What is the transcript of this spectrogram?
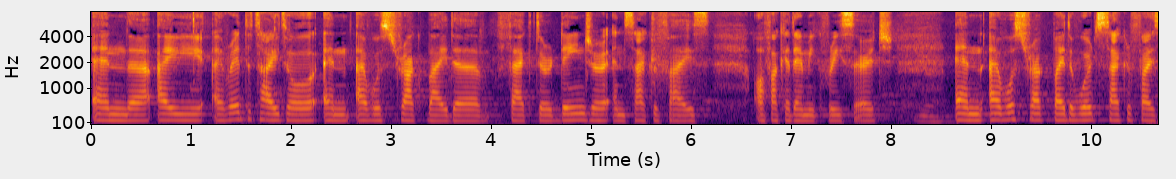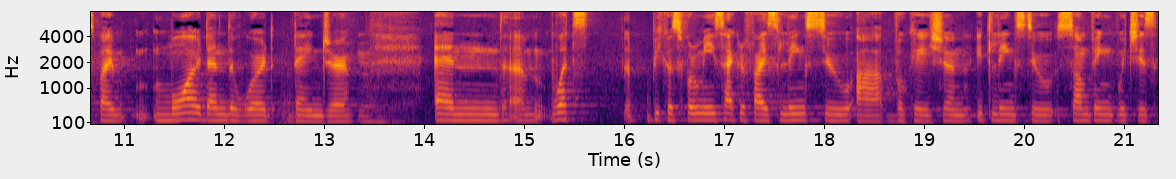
And uh, I I read the title and I was struck by the factor danger and sacrifice of academic research. Yeah. And I was struck by the word sacrifice by more than the word danger. Yeah. And um, what's because for me, sacrifice links to uh, vocation, it links to something which is.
